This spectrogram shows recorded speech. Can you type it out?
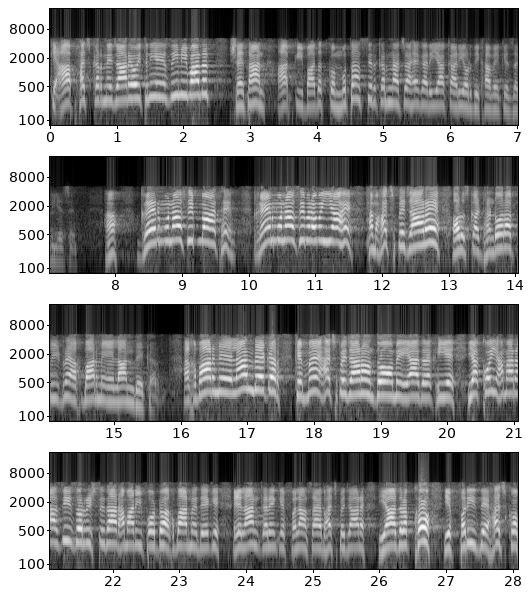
کہ آپ حج کرنے جا رہے ہو، اتنی عظیم عبادت۔ شیطان آپ کی عبادت کو متاثر کرنا چاہے گا ریاکاری اور دکھاوے کے ذریعے سے۔ ہاں غیر مناسب بات ہے، غیر مناسب رویہ ہے۔ ہم حج پہ جا رہے ہیں اور اس کا ڈھنڈورا پیٹ رہے ہیں، اخبار میں اعلان دے کر۔ اخبار میں اعلان دے کر کہ میں حج پہ جا رہا ہوں، دعا میں یاد رکھیے، یا کوئی ہمارا عزیز اور رشتہ دار ہماری فوٹو اخبار میں دے کے اعلان کریں کہ فلاں صاحب حج پہ جا رہے ہیں۔ یاد رکھو، یہ فریض حج کو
